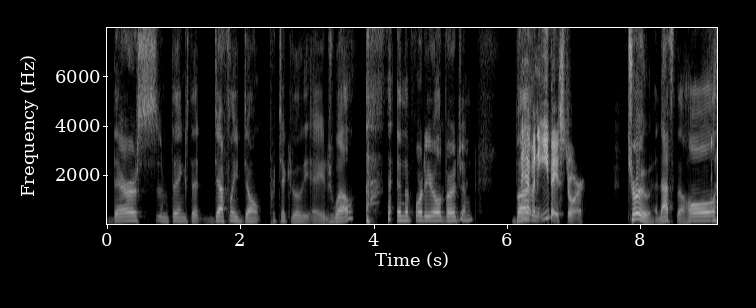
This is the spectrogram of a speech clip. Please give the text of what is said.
there are some things that definitely don't particularly age well in the 40 year old virgin. But they have an eBay store. True, and that's the whole.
